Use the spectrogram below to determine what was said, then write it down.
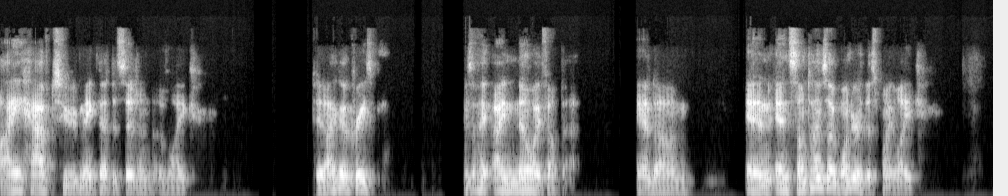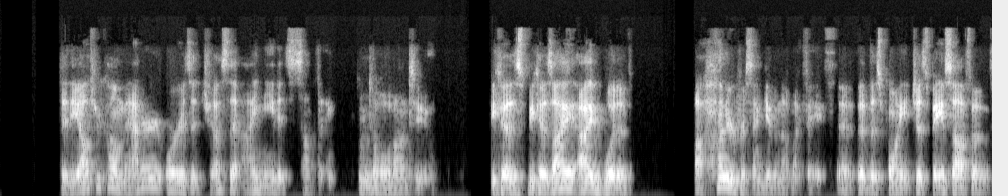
i have to make that decision of like did i go crazy because I I know I felt that, and um, and and sometimes I wonder at this point, like, did the altar call matter, or is it just that I needed something mm. to hold on to? Because because I I would have a hundred percent given up my faith at, at this point, just based off of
